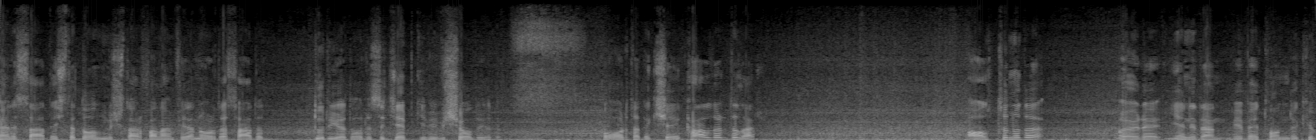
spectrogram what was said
Yani sağda işte dolmuşlar falan filan orada sağda duruyordu. Orası cep gibi bir şey oluyordu. O ortadaki şeyi kaldırdılar. Altını da böyle yeniden bir beton döküp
